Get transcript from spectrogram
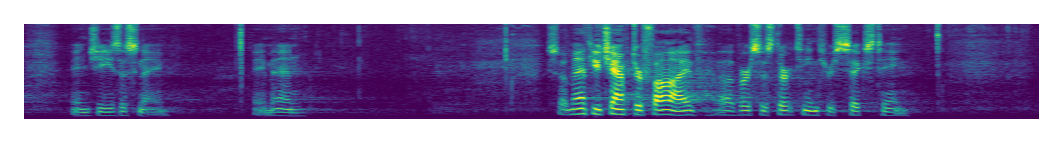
In Jesus' name, amen. So, Matthew chapter 5, uh, verses 13 through 16.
